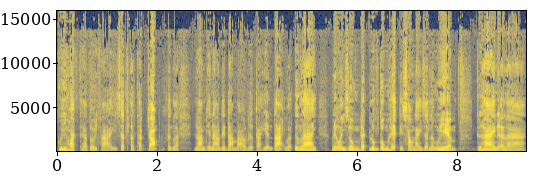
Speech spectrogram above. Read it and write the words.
quy hoạch theo tôi phải rất là thận trọng, tức là làm thế nào để đảm bảo được cả hiện tại và tương lai. Nếu anh dùng đất lung tung hết thì sau này rất là nguy hiểm. Thứ hai nữa là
